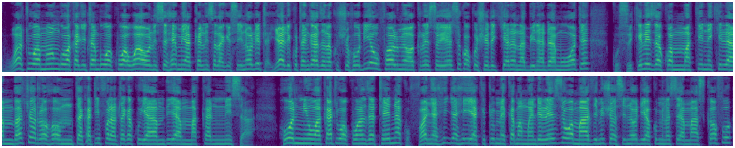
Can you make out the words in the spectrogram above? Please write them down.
Watu wa Mungu wakajitambua kuwa wao ni sehemu ya kanisa la kisinodi, tayari kutangaza na kushuhudia ufalme wa Kristo Yesu kwa kushirikiana na binadamu wote, kusikiliza kwa makini kile ambacho Roho Mtakatifu anataka kuyaambia makanisa. Huu ni wakati wa kuanza tena kufanya hija hii ya kitume kama mwendelezo wa maadhimisho ya sinodi ya kumi na sita ya maaskofu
